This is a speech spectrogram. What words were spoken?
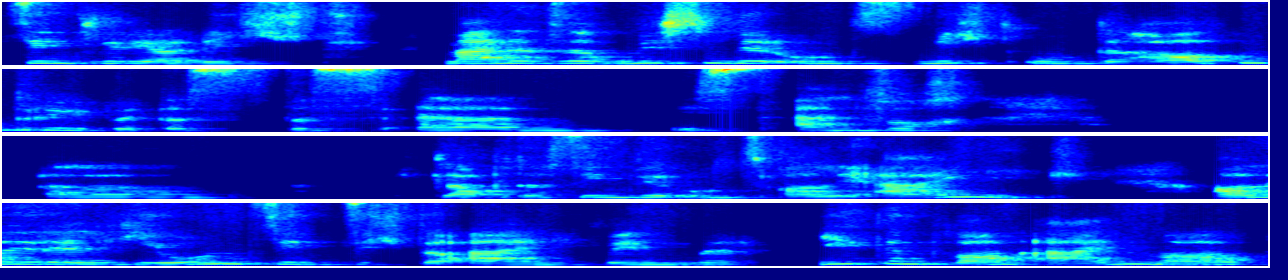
sind wir ja Licht. Ich meine, da müssen wir uns nicht unterhalten drüber. Das, das ähm, ist einfach, äh, ich glaube, da sind wir uns alle einig. Alle Religionen sind sich da einig. Wenn wir irgendwann einmal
